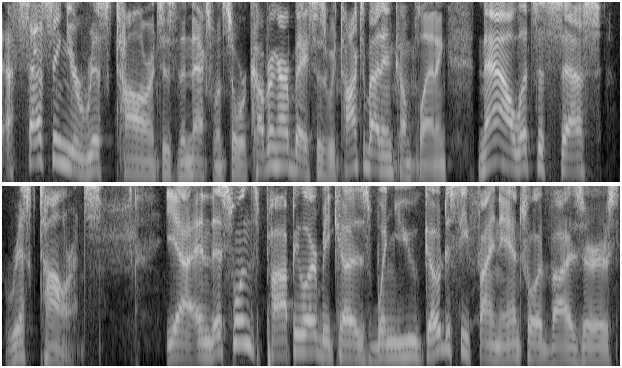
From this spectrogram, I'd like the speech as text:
assessing your risk tolerance is the next one. So, we're covering our bases. We talked about income planning. Now, let's assess risk tolerance. Yeah, and this one's popular because when you go to see financial advisors,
